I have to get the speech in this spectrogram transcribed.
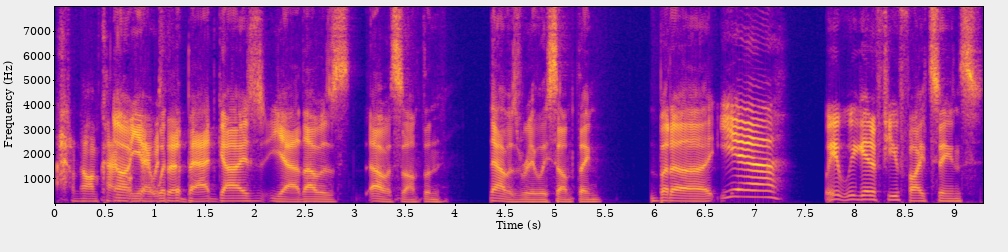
I don't know. I'm kind of oh okay yeah, with, with it. the bad guys. Yeah, that was that was something. That was really something. But uh, yeah, we we get a few fight scenes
